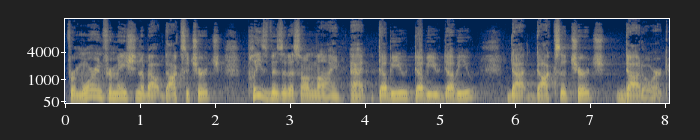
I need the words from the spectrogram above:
For more information about Doxa Church, please visit us online at www.doxachurch.org.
